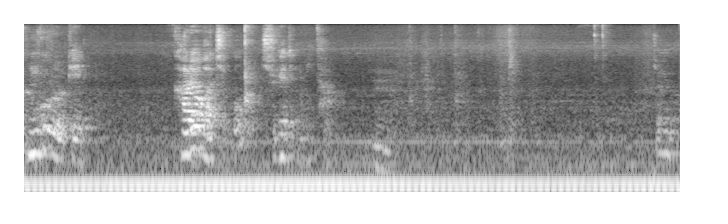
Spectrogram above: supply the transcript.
음, 이렇게 가려가지고 주게 됩니다. 음. 좀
